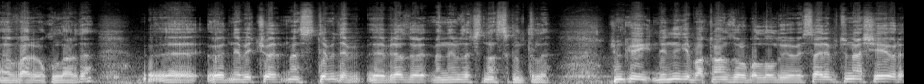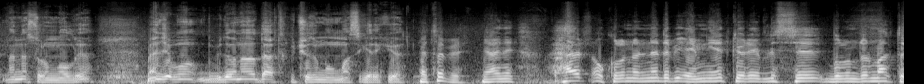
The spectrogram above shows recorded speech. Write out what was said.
e, var okullarda. Ö- nöbetçi öğretmen sistemi de e, biraz öğretmenlerimiz açısından sıkıntılı. Çünkü dediğim gibi bakan zorbalı oluyor vesaire. Bütün her şeye öğretmenler sorumlu oluyor. Bence bu bir de ona da artık bir çözüm olması gerekiyor. E tabi yani her okulun önüne de bir emniyet görevlisi bulundurmak da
